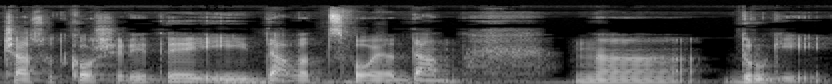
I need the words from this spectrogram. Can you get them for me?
част от кошерите и дават своя дан на други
